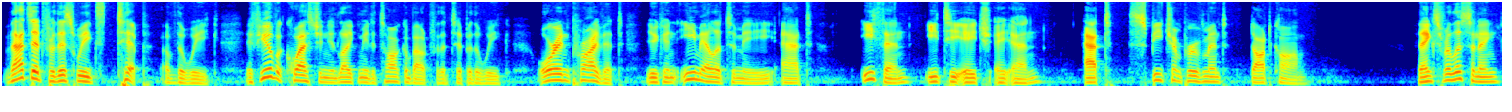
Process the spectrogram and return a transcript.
That's it for this week's tip of the week. If you have a question you'd like me to talk about for the tip of the week, or in private, you can email it to me at ethan, E T H A N, at speechimprovement.com. Thanks for listening,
